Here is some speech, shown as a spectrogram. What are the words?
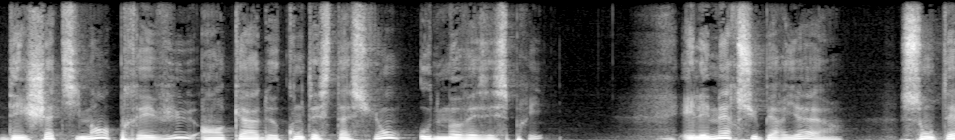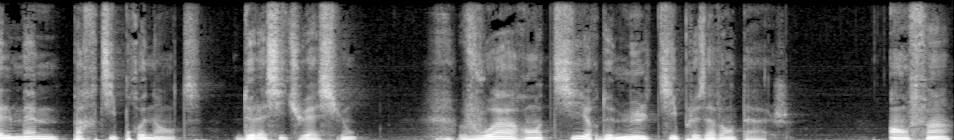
des châtiments prévus en cas de contestation ou de mauvais esprit, et les mères supérieures sont elles-mêmes partie prenante de la situation, voire en tirent de multiples avantages. Enfin,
